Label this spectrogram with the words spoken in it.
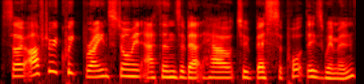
So, after a quick brainstorm in Athens about how to best support these women,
